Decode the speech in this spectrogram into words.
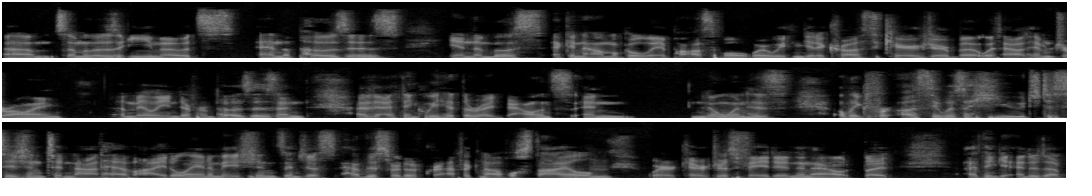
um, some of those emotes and the poses in the most economical way possible where we can get across the character but without him drawing a million different poses and I, I, think we hit the right balance and no one has like for us it was a huge decision to not have idle animations and just have this sort of graphic novel style mm-hmm. where characters fade in and out but i think it ended up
